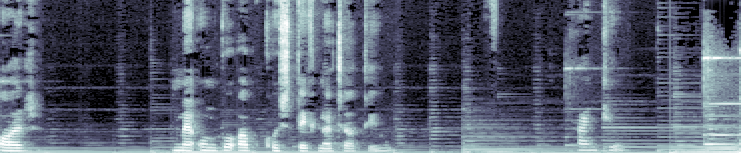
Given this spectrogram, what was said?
और मैं उनको अब खुश देखना चाहती हूँ। Thank you.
